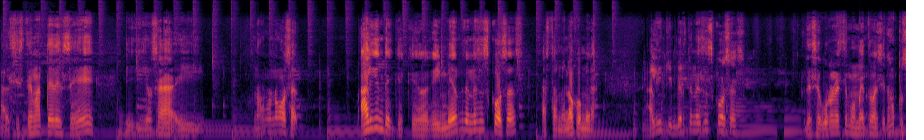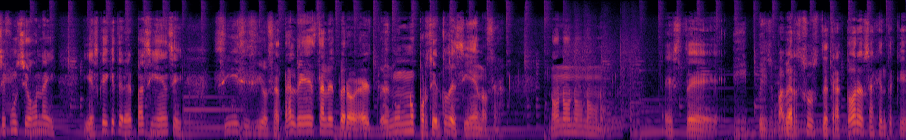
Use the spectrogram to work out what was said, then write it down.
al sistema TDC y, o sea, y no, no, no, o sea, alguien de que, que, invierte en esas cosas, hasta me enojo, mira, alguien que invierte en esas cosas, de seguro en este momento va a decir, no, pues sí funciona y, y es que hay que tener paciencia. Y, sí, sí, sí, o sea, tal vez, tal vez, pero en un 1% de 100, o sea, no, no, no, no, no. Este, y pues va a haber sus detractores, o sea, gente que,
